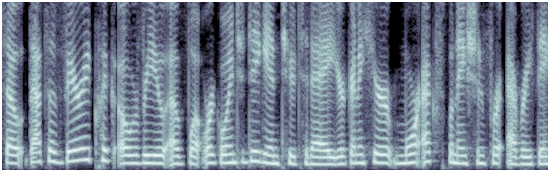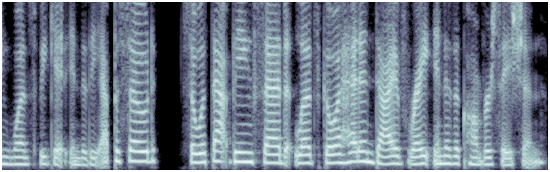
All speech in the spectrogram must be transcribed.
So that's a very quick overview of what we're going to dig into today. You're going to hear more explanation for everything once we get into the episode. So with that being said, let's go ahead and dive right into the conversation.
